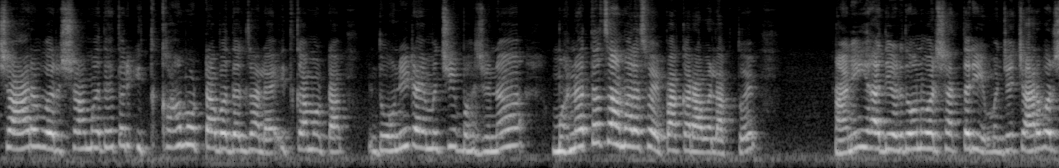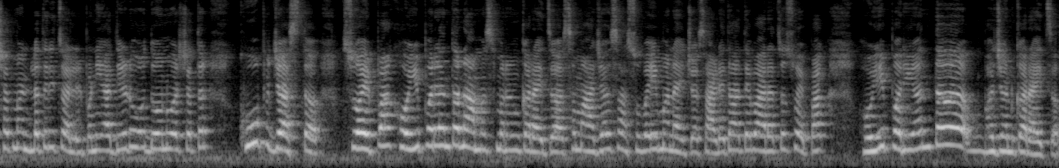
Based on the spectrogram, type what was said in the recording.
चार वर्षामध्ये तर इतका मोठा बदल झाला आहे इतका मोठा. दोन्ही टाईमची भजनं म्हणतच आम्हाला स्वयंपाक करावा लागतोय. आणि ह्या 1.5-2 वर्षात तरी म्हणजे चार वर्षात म्हटलं तरी चालेल, पण या 1.5-2 वर्षात तर खूप जास्त स्वयंपाक होईपर्यंत नामस्मरण करायचं, असं माझ्या सासूबाई म्हणायच्या. साडेदहा ते 12चा स्वयंपाक होईपर्यंत भजन करायचं,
